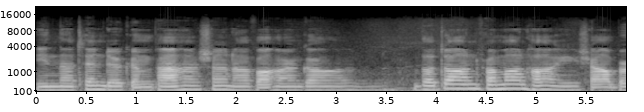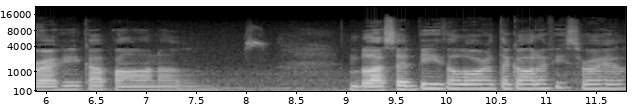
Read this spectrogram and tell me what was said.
In the tender compassion of our God, the dawn from on high shall break upon us. Blessed be the Lord, the God of Israel.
